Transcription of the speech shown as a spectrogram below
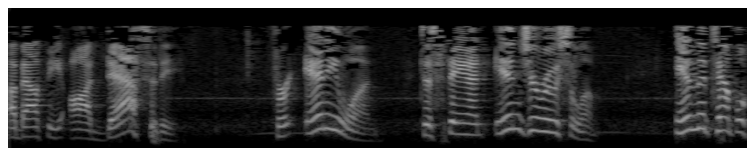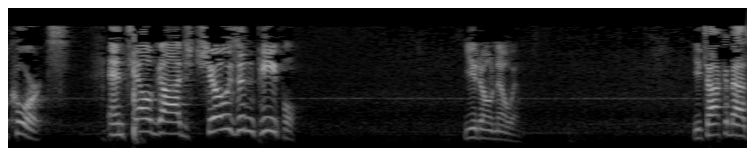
about the audacity for anyone to stand in Jerusalem, in the temple courts, and tell God's chosen people, you don't know Him. You talk about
